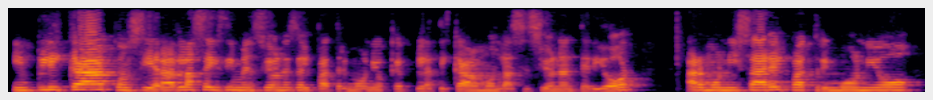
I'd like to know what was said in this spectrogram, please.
implica considerar las seis dimensiones del patrimonio que platicábamos la sesión anterior, armonizar el patrimonio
